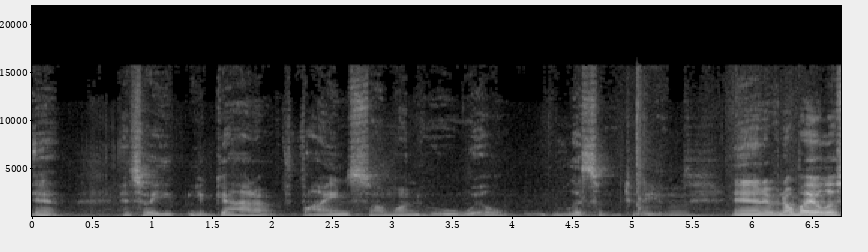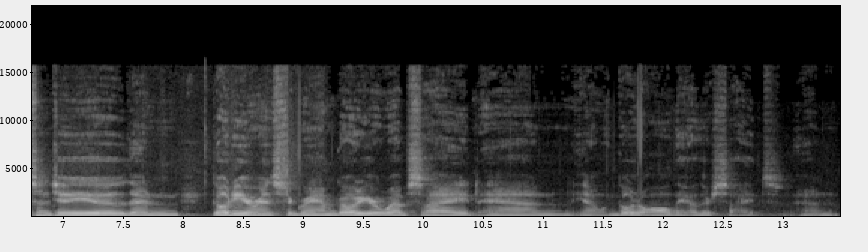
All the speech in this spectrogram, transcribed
Yeah, and so you you gotta find someone who will listen to you. And if nobody will listen to you, then go to your Instagram, go to your website, and you know, go to all the other sites. And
